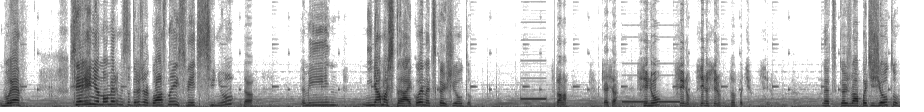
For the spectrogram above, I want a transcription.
Добре. Серийният номер не съдържа гласна и свети синьо. Да. Ами, ни нямаш страйкове, натискаш жълто. Стана. Чай сега. Синьо, синьо, синьо, синьо. Два пъти. Синьо. Натискаш два пъти жълто.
